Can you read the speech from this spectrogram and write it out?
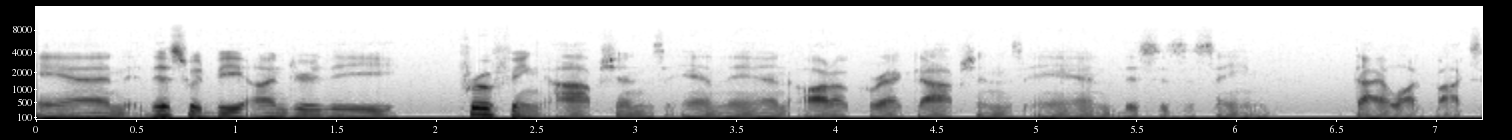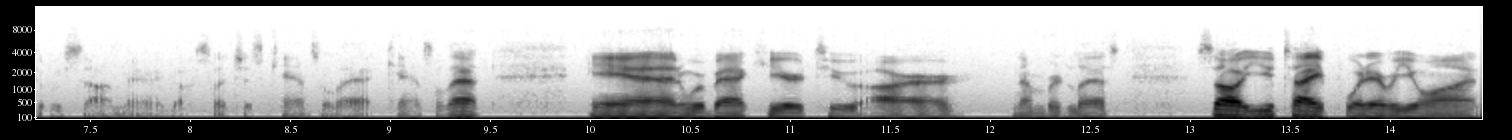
and this would be under the proofing options and then autocorrect options and this is the same dialog box that we saw a minute ago. So let's just cancel that cancel that. And we're back here to our numbered list. So you type whatever you want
